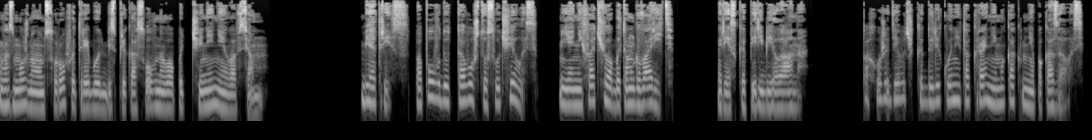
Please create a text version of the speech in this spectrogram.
Возможно, он суров и требует беспрекословного подчинения во всем. «Беатрис, по поводу того, что случилось, я не хочу об этом говорить», — резко перебила она. Похоже, девочка далеко не так ранима, как мне показалось.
